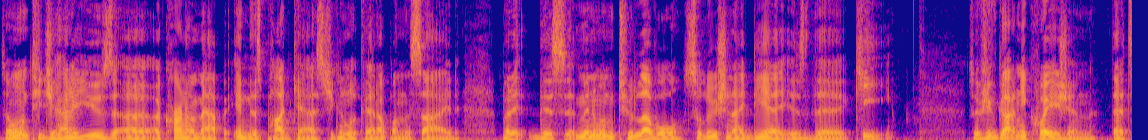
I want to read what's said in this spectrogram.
So I won't teach you how to use a, a Karnaugh map in this podcast. You can look that up on the side. But it, this minimum two level solution idea is the key. So if you've got an equation that's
